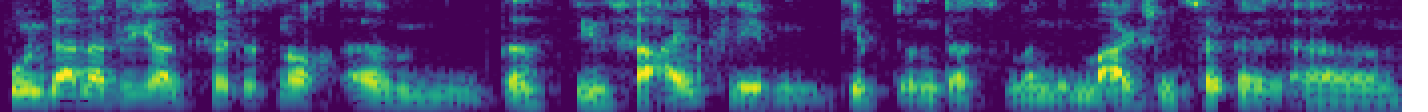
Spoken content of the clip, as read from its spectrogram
Und dann natürlich als viertes noch, ähm, dass es dieses Vereinsleben gibt und dass man im magischen Zirkel äh,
